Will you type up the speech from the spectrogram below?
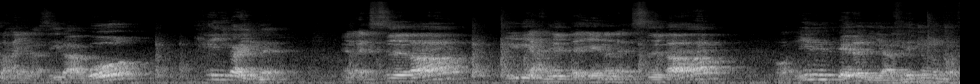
마이너스 1하고 k가 있네. x가 1이 아닐 때 얘는 x가 어, 1일 때를 이야기해 주는 거예요.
